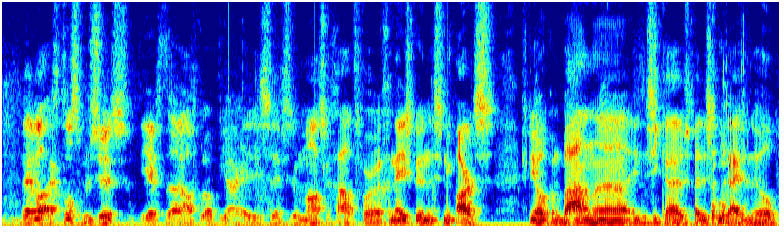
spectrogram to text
Ik ben wel echt trots op mijn zus. Die heeft eh, afgelopen jaar is, heeft ze een master gehaald voor geneeskunde, is nu arts. Heeft nu ook een baan eh, in het ziekenhuis bij de spoedeisende hulp.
